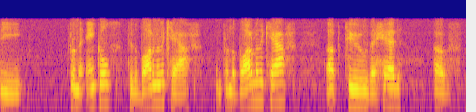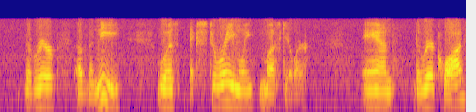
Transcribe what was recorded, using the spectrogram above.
the from the ankles to the bottom of the calf, and from the bottom of the calf up to the head of the rear of the knee was extremely muscular. And the rear quads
